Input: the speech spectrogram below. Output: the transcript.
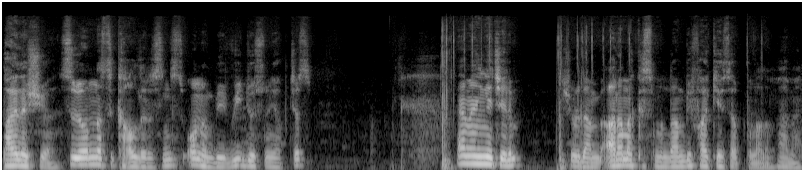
paylaşıyor. Siz onu nasıl kaldırırsınız? Onun bir videosunu yapacağız. Hemen geçelim. Şuradan bir arama kısmından bir fake hesap bulalım hemen.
